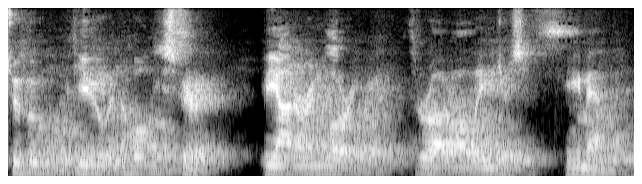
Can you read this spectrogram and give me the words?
to whom with you and the Holy Spirit be honor and glory throughout all ages. Amen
